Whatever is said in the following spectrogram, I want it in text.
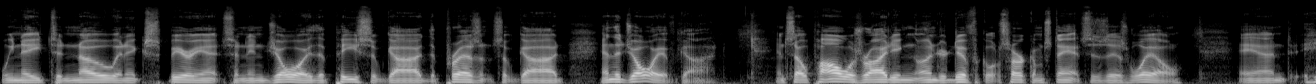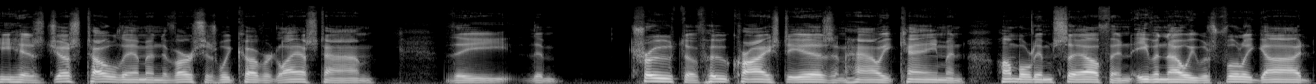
we need to know and experience and enjoy the peace of God, the presence of God, and the joy of God. And so Paul was writing under difficult circumstances as well. And he has just told them in the verses we covered last time the the truth of who Christ is and how he came and humbled himself and even though he was fully God,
